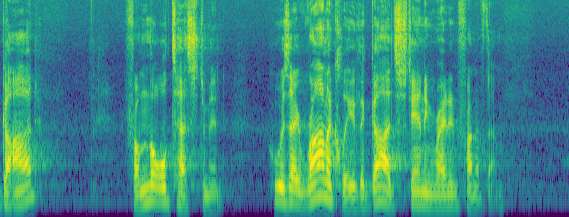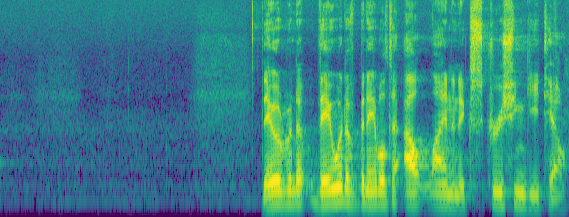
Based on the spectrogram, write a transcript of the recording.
God from the Old Testament who was ironically the God standing right in front of them. They would, they would have been able to outline in excruciating detail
